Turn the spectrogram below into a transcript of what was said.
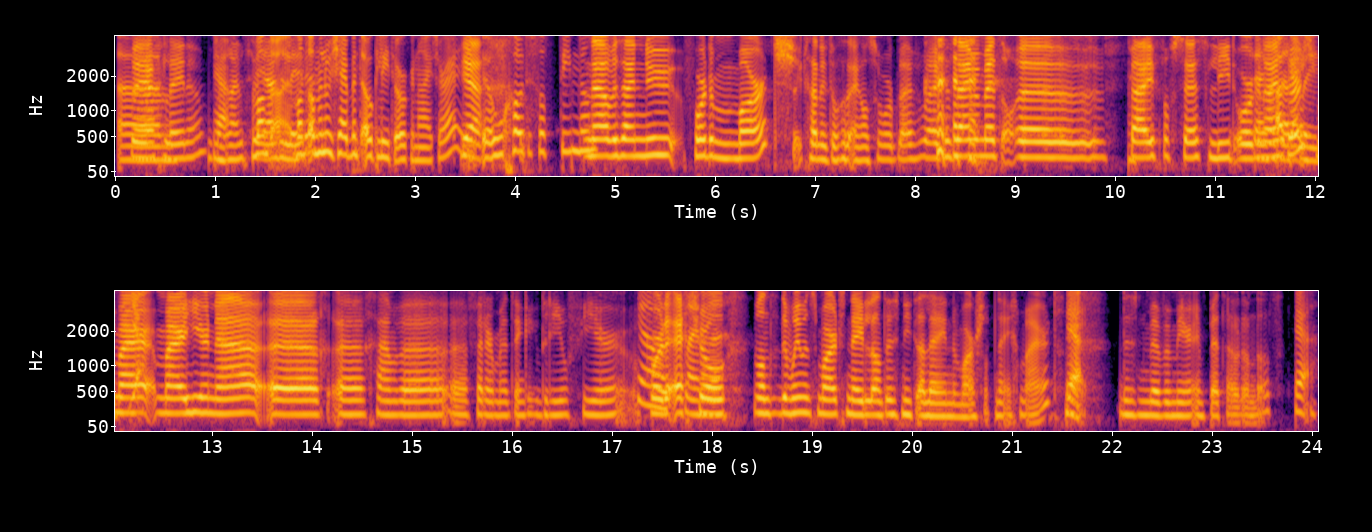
Twee jaar Ehm, geleden. Ja. Ruim twee Want, jaar geleden. want Anneloes, jij bent ook lead organizer, hè? Ja. Eh, Hoe groot is dat team dan? Nou, we zijn nu voor de March. Ik ga nu toch het Engelse woord blijven gebruiken. Zijn we met eh, vijf of zes lead organizers. Lead, maar, ja. maar hierna eh, eh, gaan we eh, verder met denk ik drie of vier. Ja, voor de actual. Want de Women's March Nederland is niet alleen de mars op 9 maart. Ja. Dus we hebben meer in petto dan dat. Ja.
